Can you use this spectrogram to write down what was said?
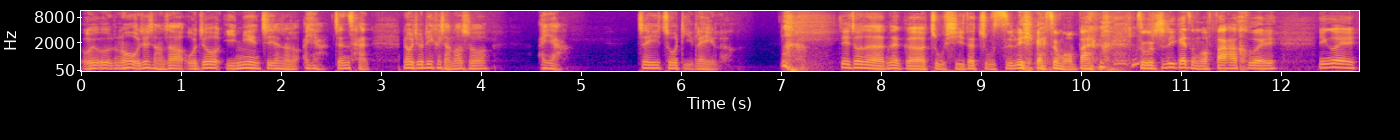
我我然后我就想到，我就一念之间想说，哎呀，真惨，然后我就立刻想到说，哎呀，这一桌 delay 了，这一桌的那个主席的组织力该怎么办？组织力该怎么发挥？因为。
